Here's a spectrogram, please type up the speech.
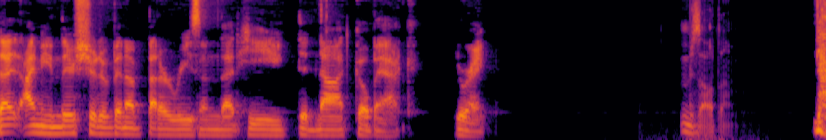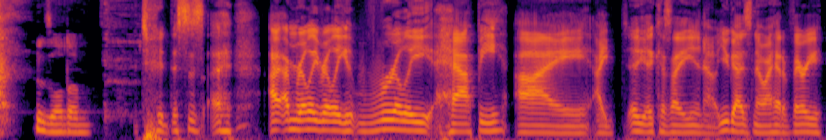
that. I mean, there should have been a better reason that he did not go back. You're right. It was all dumb. it was all dumb. dude this is uh, I, i'm really really really happy i i because i you know you guys know i had a very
